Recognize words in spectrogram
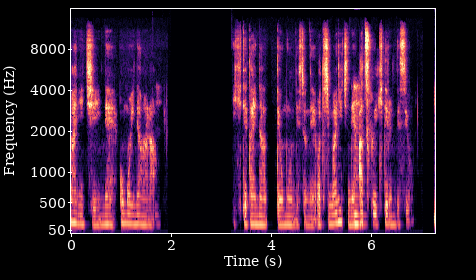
毎日ね思いながら生きてたいなって思うんですよね。私毎日ね、うん。熱く生きてるんですよ。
